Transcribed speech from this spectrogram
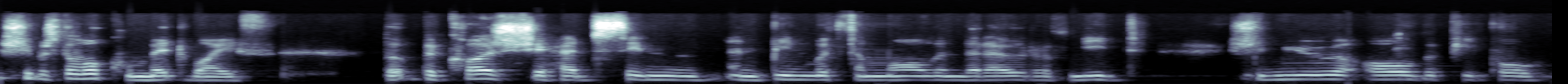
She was the local midwife, but because she had seen and been with them all in their hour of need, she knew all the people,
